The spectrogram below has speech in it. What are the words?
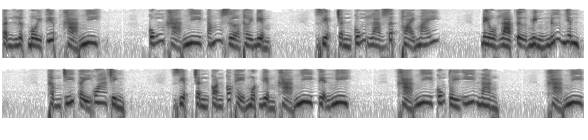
Tận lực bồi tiếp khả nhi. Cũng khả nhi tắm rửa thời điểm. Diệp Trần cũng là rất thoải mái. Đều là tự mình nữ nhân. Thậm chí tẩy qua trình. Diệp Trần còn có thể một điểm khả nhi tiện nghi. Khả nhi cũng tùy ý nàng. Khả nhi,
